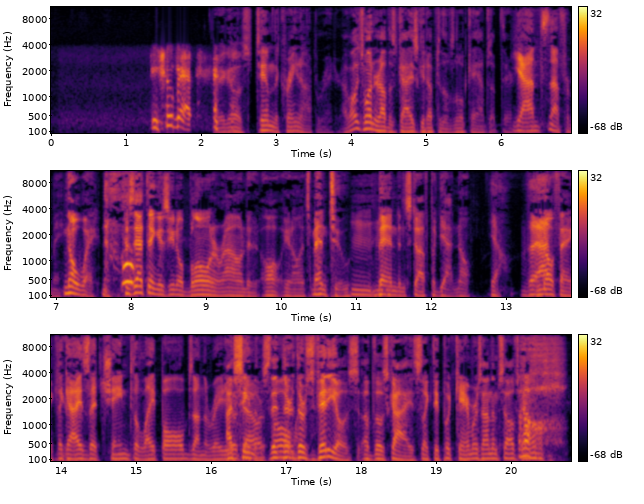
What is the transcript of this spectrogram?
You too bet. There he goes, Tim, the crane operator. I've always wondered how those guys get up to those little cabs up there. Yeah, it's not for me. No way, because that thing is you know blowing around and all you know it's meant to mm-hmm. bend and stuff. But yeah, no, Yeah. That, No, thank The you. guys that change the light bulbs on the radio I've seen towers. those. Oh, there- there's videos of those guys like they put cameras on themselves. Now. Oh, It's-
